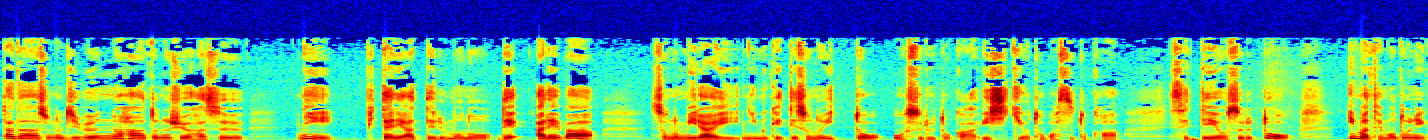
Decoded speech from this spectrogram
ただその自分のハートの周波数にぴったり合ってるものであればその未来に向けてその一投をするとか意識を飛ばすとか設定をすると今手元に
